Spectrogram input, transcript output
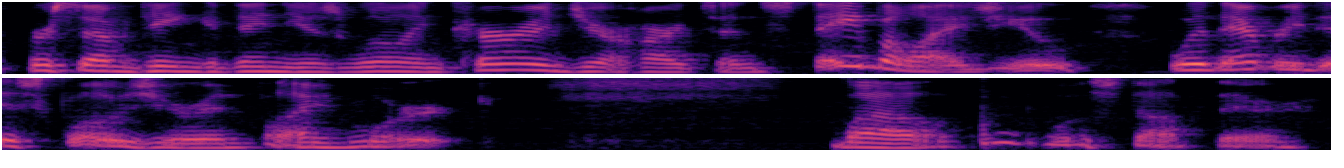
Verse 17 continues, will encourage your hearts and stabilize you with every disclosure and fine work. Wow, we'll stop there.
